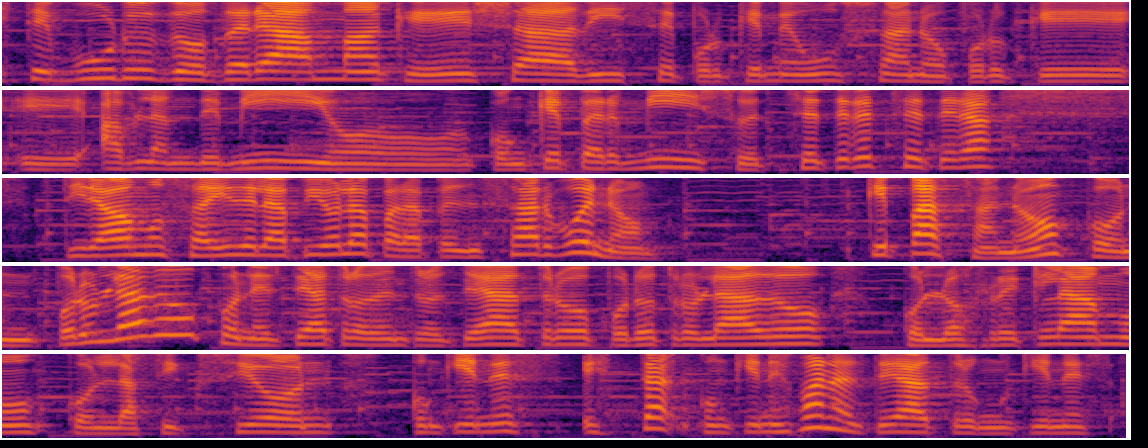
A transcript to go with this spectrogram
este burdo drama que ella dice por qué me usan o por qué eh, hablan de mí o con qué permiso, etcétera, etcétera. Tirábamos ahí de la piola para pensar, bueno, ¿Qué pasa, no? Con, por un lado, con el teatro dentro del teatro, por otro lado, con los reclamos, con la ficción, con quienes, están, con quienes van al teatro, con quienes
